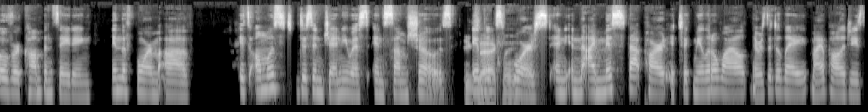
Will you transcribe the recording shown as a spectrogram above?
overcompensating in the form of it's almost disingenuous in some shows. Exactly. It looks forced. And, and I missed that part. It took me a little while. There was a delay. My apologies.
